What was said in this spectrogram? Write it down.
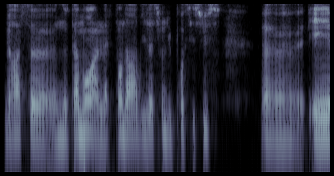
grâce notamment à la standardisation du processus et,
